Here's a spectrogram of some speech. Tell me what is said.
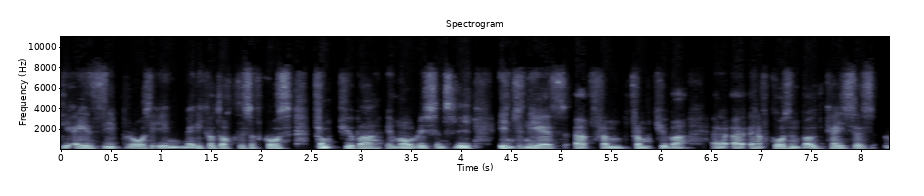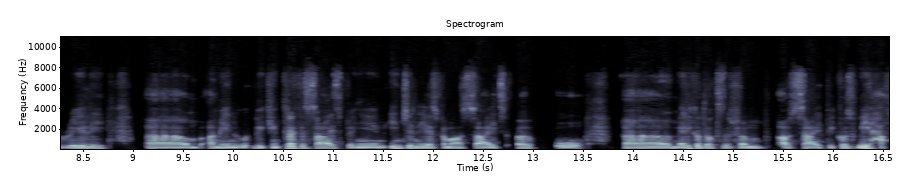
the ANC brought in medical doctors, of course, from Cuba, and more recently, engineers uh, from from Cuba. Uh, and of course, in both cases, really, um, I mean, we can criticize bringing in engineers from outside uh, or uh, medical doctors from outside because we have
